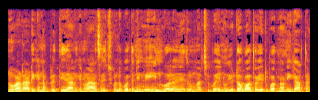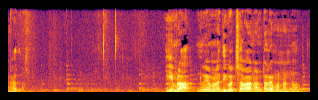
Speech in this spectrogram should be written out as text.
నువ్వు వాడు అడిగిన ప్రతిదానికి నువ్వు ఆన్సర్ ఇచ్చుకుంటూ పోతే నీ మెయిన్ గోల్ అనేది నువ్వు మర్చిపోయి నువ్వు ఎటో పోతావు ఎటు పోతున్నావు నీకే అర్థం కాదు. ఏమ్రా నువ్వేమన్నా దిగొచ్చావా అని అంటారేమో నన్ను.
